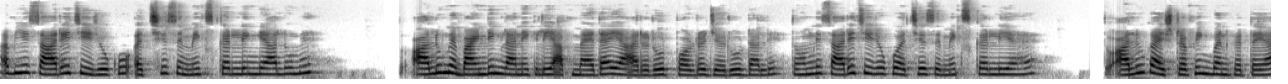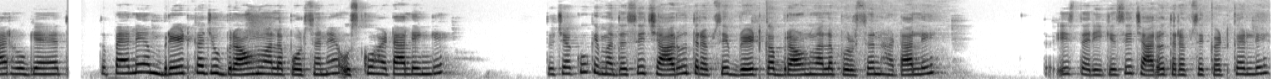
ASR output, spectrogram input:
अब ये सारे चीज़ों को अच्छे से मिक्स कर लेंगे आलू में। तो आलू में बाइंडिंग लाने के लिए आप मैदा या अरारोट पाउडर ज़रूर डालें। तो हमने सारी चीज़ों को अच्छे से मिक्स कर लिया है। तो आलू का स्टफिंग बनकर तैयार हो गया है। तो पहले हम ब्रेड का जो ब्राउन वाला पोर्शन है उसको हटा लेंगे। तो चाकू की मदद से चारों तरफ़ से ब्रेड का ब्राउन वाला पोर्शन हटा लें। तो इस तरीके से चारों तरफ़ से कट कर लें।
